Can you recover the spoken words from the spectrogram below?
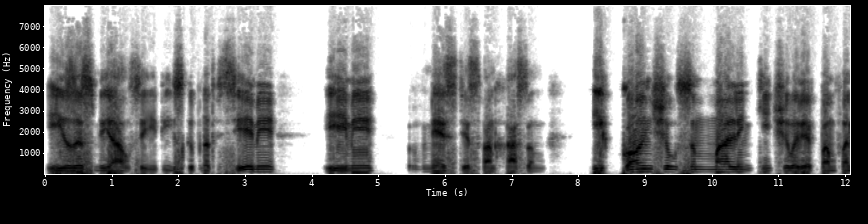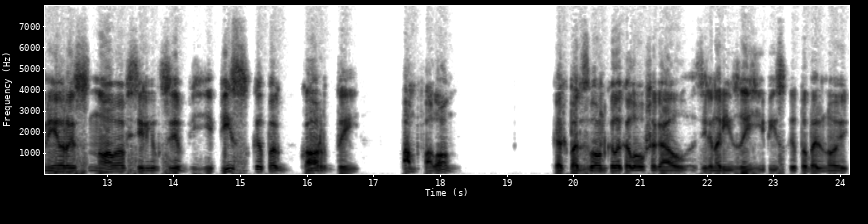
И засмеялся епископ над всеми ими вместе с Фанхасом, и кончился маленький человек Памфамир и снова вселился в епископа гордый Памфалон. Как под звон колоколов шагал зеленоризый епископ больной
